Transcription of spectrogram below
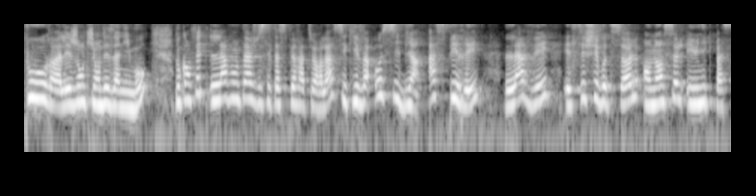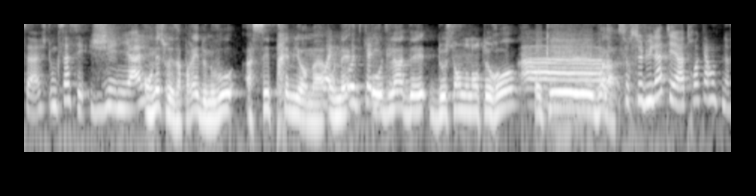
pour euh, les gens qui ont des animaux. Donc en fait, l'avantage de cet aspirateur-là, c'est qu'il va aussi bien aspirer, laver et sécher votre sol en un seul et unique passage. Donc ça, c'est génial. On est sur des appareils de nouveau assez premium. hein. Ouais, on est au-delà des 290 euros. Ok, Ah, voilà. Sur celui-là, tu es à 3,49 quand même.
